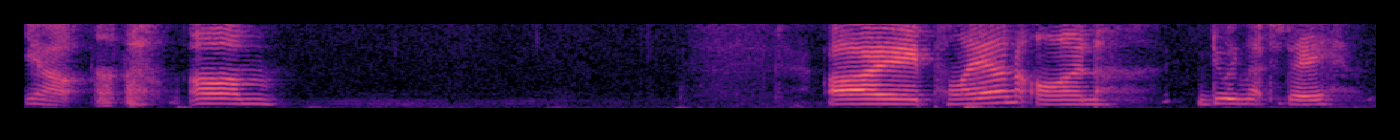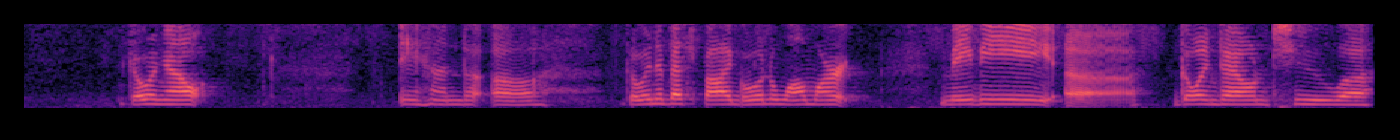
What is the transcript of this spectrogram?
yeah. um, I plan on doing that today. Going out and uh, going to Best Buy, going to Walmart, maybe uh, going down to, uh,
